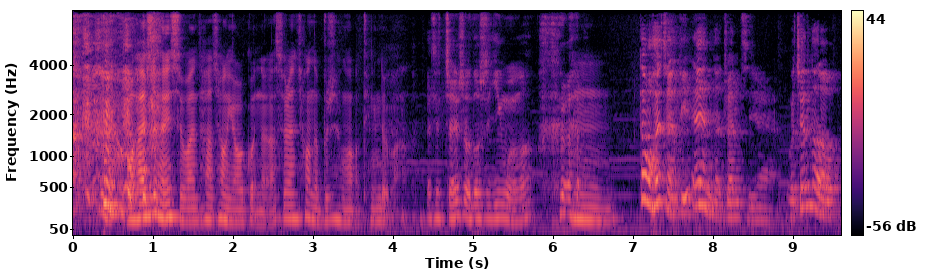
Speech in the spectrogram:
我还是很喜欢他唱摇滚的，虽然唱的不是很好听，对吧？而且整首都是英文哦。嗯，但我很喜欢 The End 的专辑，哎，我真的，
